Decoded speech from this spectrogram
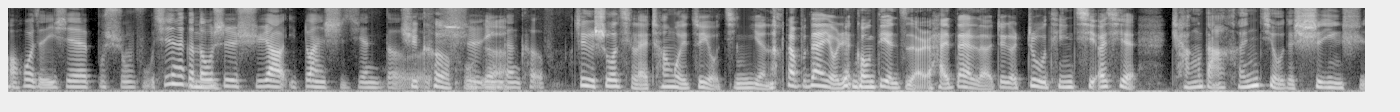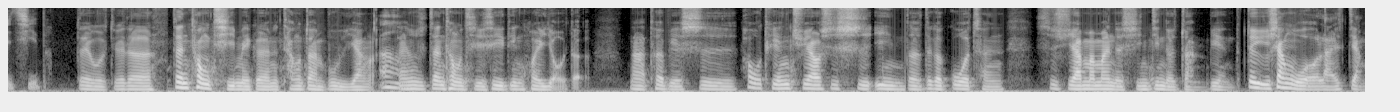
哦，或者一些不舒服，其实那个都是需要一段时间的去克服适应跟克服。这个说起来，昌维最有经验了。他不但有人工电子耳，还带了这个助听器，而且长达很久的适应时期的。对，我觉得阵痛期每个人的长短不一样了，嗯，但是阵痛期是一定会有的。那特别是后天需要是适应的这个过程，是需要慢慢的心境的转变的。对于像我来讲，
